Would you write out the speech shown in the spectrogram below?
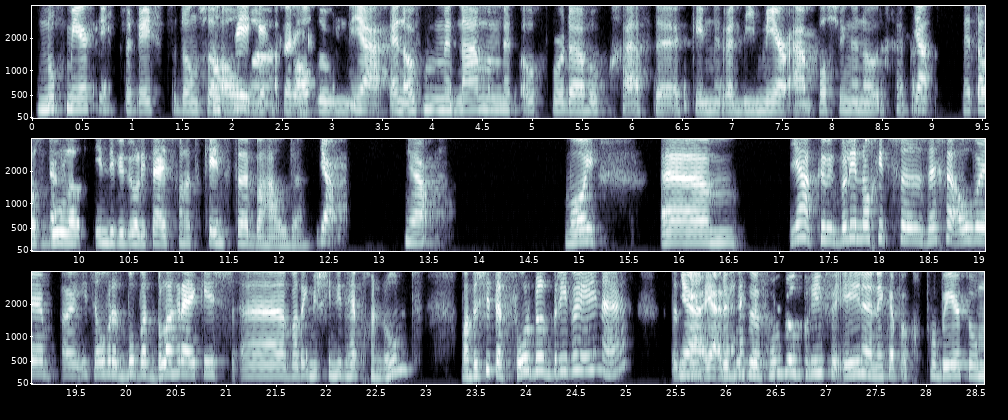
nog meer kindgericht dan ze al, al doen. Ja, en ook met name met oog voor de hoogbegaafde kinderen die meer aanpassingen nodig hebben. Ja, met als Ja, doel de individualiteit van het kind te behouden. ja, ja. Mooi. Ehm, Ja, kun wil je nog iets eh, zeggen over, eh, iets over het boek wat belangrijk is, eh, wat ik misschien niet heb genoemd? Want er zitten voorbeeldbrieven in, hè? Dat Ja, ja, er zitten voorbeeldbrieven in en ik heb ook geprobeerd om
